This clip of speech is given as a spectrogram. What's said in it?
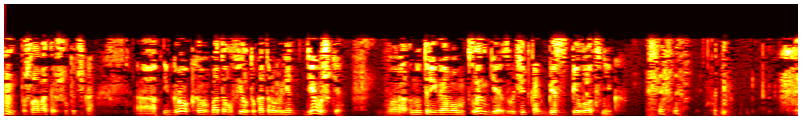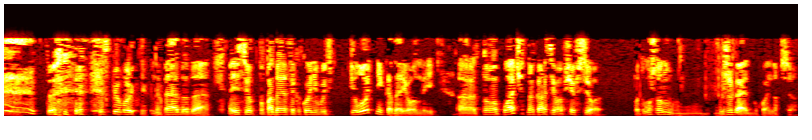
пошловатая шуточка. А, игрок в Battlefield, у которого нет девушки, в внутриигровом сленге звучит как беспилотник. Беспилотник. Да, да, да. А если вот попадается какой-нибудь пилотник одаренный, э, то плачет на карте вообще все. Потому что он выжигает буквально все.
